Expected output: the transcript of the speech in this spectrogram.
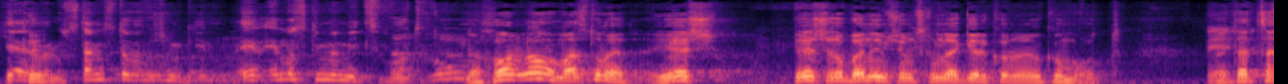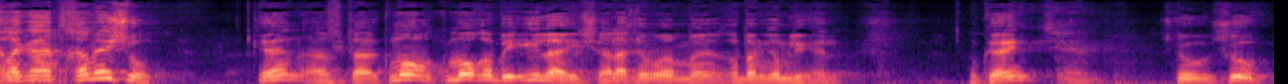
כן, אבל הוא סתם מסתובב שם כאילו. הם עוסקים במצוות והוא... נכון? לא, מה זאת אומרת? יש, יש רבנים שהם צריכים להגיע לכל מיני מקומות. ואתה צריך לקחת לך מישהו, כן? אז אתה, כמו, כמו רבי אילאי שהלך עם רב- רבן גמליאל, אוקיי? כן. שוב, שוב,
